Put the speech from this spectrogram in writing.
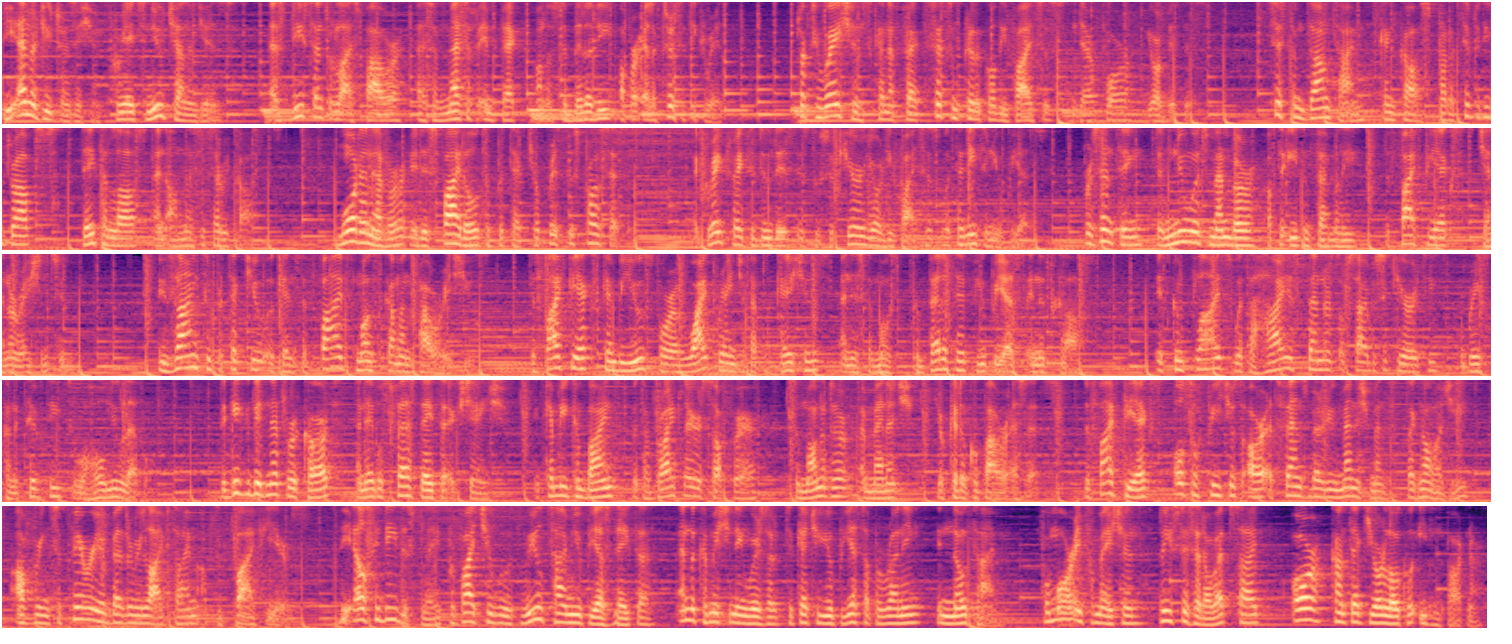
The energy transition creates new challenges as decentralized power has a massive impact on the stability of our electricity grid. Fluctuations can affect system-critical devices and therefore your business. System downtime can cause productivity drops, data loss and unnecessary costs. More than ever, it is vital to protect your business processes. A great way to do this is to secure your devices with an Eaton UPS. Presenting the newest member of the Eaton family, 5PX Generation 2. Designed to protect you against the five most common power issues. The 5PX can be used for a wide range of applications and is the most competitive UPS in its class. It complies with the highest standards of cybersecurity and brings connectivity to a whole new level. The Gigabit network card enables fast data exchange and can be combined with our Brightlayer software to monitor and manage your critical power assets. The 5PX also features our advanced battery management technology, offering superior battery lifetime up to 5 years. The LCD display provides you with real-time UPS data and the commissioning wizard to get your UPS up and running in no time. For more information, please visit our website or contact your local Eaton partner.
